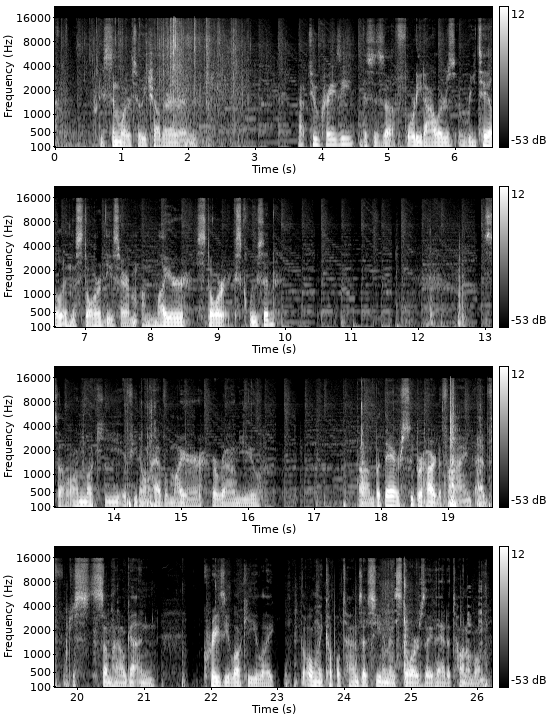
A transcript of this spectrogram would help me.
pretty similar to each other and not too crazy. This is a uh, $40 retail in the store. These are a Meijer store exclusive. So unlucky if you don't have a Meijer around you. Um, but they're super hard to find. I've just somehow gotten crazy lucky. Like the only couple times I've seen them in stores, they've had a ton of them.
